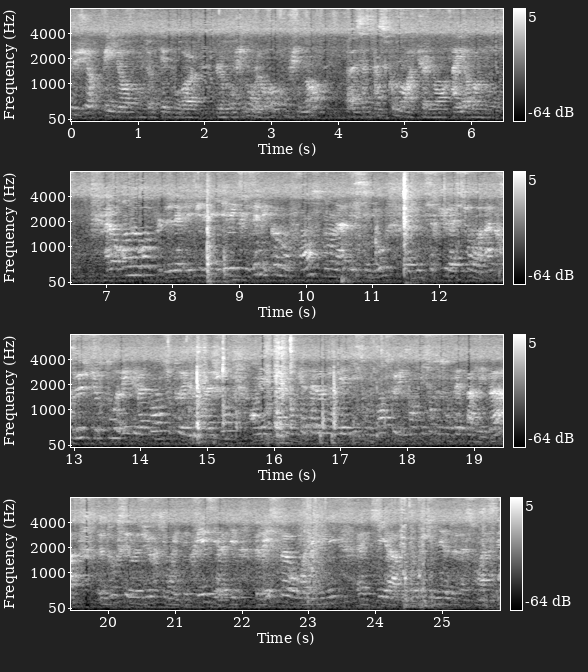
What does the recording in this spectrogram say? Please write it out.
plusieurs pays d'Europe ont opté pour euh, le confinement, le reconfinement. Euh, ça se passe comment actuellement ailleurs dans le monde? Alors en Europe, l'épidémie est maîtrisée, mais comme en France, on a des signaux d'une circulation accrue, surtout avec les vacances, surtout avec le relâchement. En Espagne, en Catalogne, en Galice, on pense que les transmissions se sont faites par les bars, d'où ces mesures qui ont été prises. Il y a la ville de Leicester au Royaume-Uni qui a confiné de façon assez,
